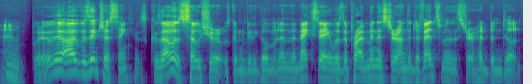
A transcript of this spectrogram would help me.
Um, But it, it was interesting because I was so sure it was going to be the government, and the next day it was the prime minister and the defense minister had been done,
